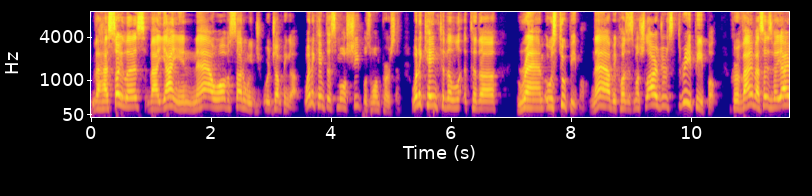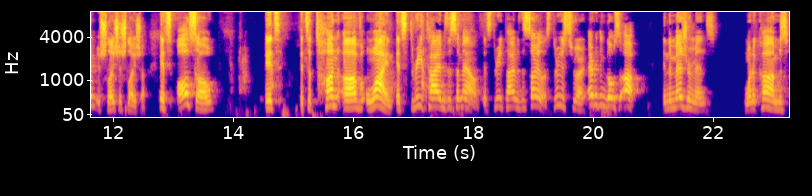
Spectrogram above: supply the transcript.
the hasoiles, vayayin, now all of a sudden we, we're jumping up. When it came to the small sheep, it was one person. When it came to the, to the ram, it was two people. Now, because it's much larger, it's three people. It's also, it's it's a ton of wine. It's three times this amount. It's three times the silas. Three everything goes up in the measurements when it comes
